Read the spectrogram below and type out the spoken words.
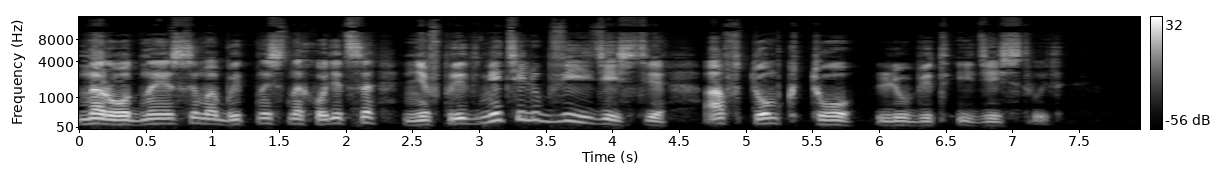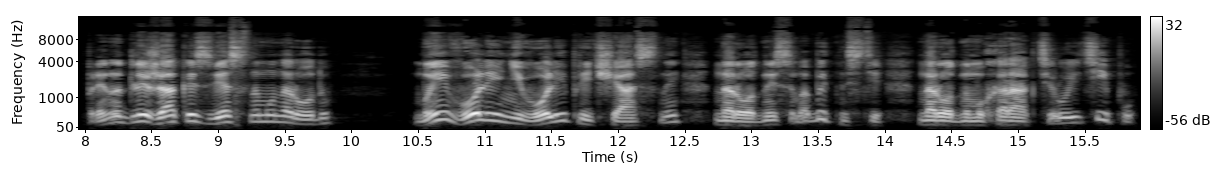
народная самобытность находится не в предмете любви и действия, а в том, кто любит и действует. Принадлежа к известному народу, мы волей-неволей причастны народной самобытности, народному характеру и типу.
